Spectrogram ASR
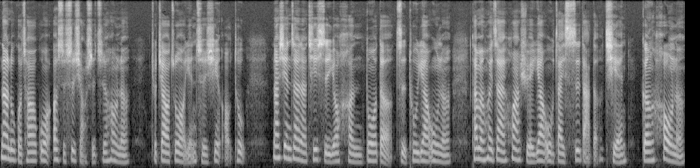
那如果超过二十四小时之后呢，就叫做延迟性呕吐。那现在呢，其实有很多的止吐药物呢，他们会在化学药物在施打的前跟后呢，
